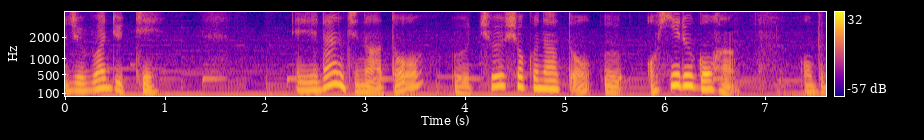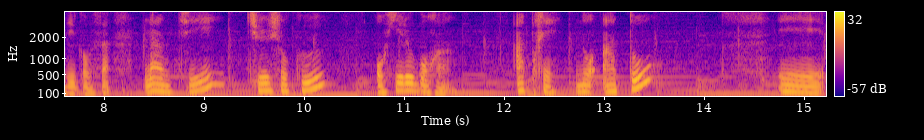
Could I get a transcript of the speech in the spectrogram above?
je bois du thé えーランチの後昼食の後お昼ご飯オンプディコムさランチ昼食お昼ご飯 après の後えー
